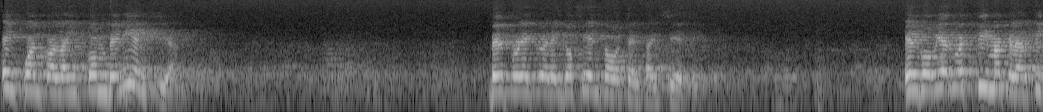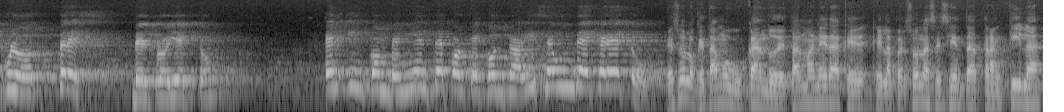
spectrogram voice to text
en cuanto a la inconveniencia del proyecto de ley 287. El gobierno estima que el artículo 3 del proyecto es inconveniente porque contradice un decreto. Eso es lo que estamos buscando, de tal manera que, la persona se sienta tranquila,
